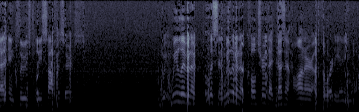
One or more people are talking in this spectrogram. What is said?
That includes police officers. We, we live in a listen. We live in a culture that doesn't honor authority anymore.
